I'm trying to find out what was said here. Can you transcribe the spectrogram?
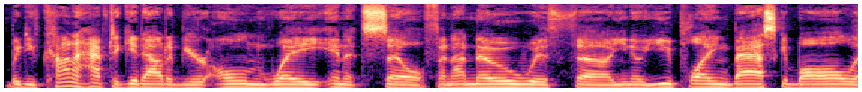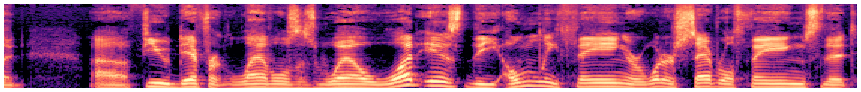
but you kind of have to get out of your own way in itself. And I know with uh, you know you playing basketball at uh, a few different levels as well. What is the only thing, or what are several things that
